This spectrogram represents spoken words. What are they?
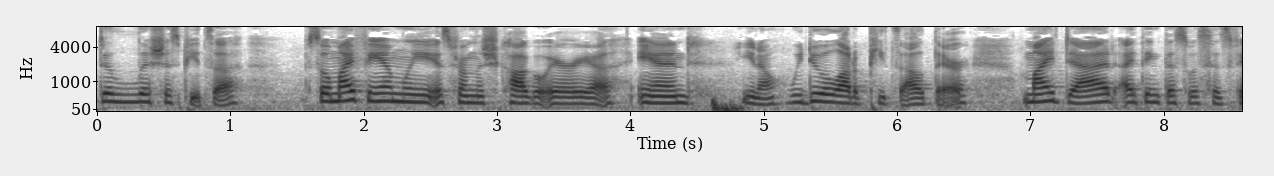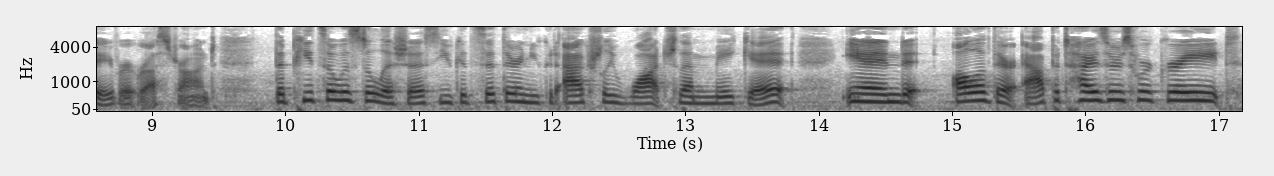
delicious pizza. So, my family is from the Chicago area, and you know, we do a lot of pizza out there. My dad, I think this was his favorite restaurant. The pizza was delicious. You could sit there and you could actually watch them make it. And all of their appetizers were great.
